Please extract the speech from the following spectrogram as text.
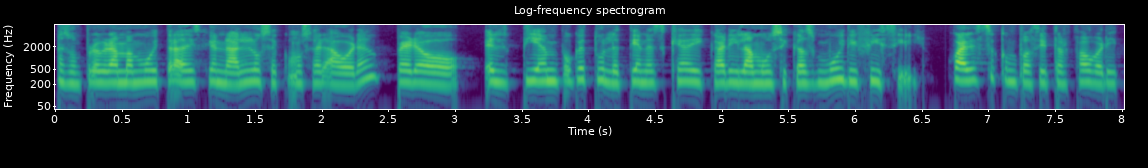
es un programa muy tradicional, no sé cómo será ahora, pero el tiempo que tú le tienes que dedicar y la música es muy difícil. ¿Cuál es tu compositor favorito?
